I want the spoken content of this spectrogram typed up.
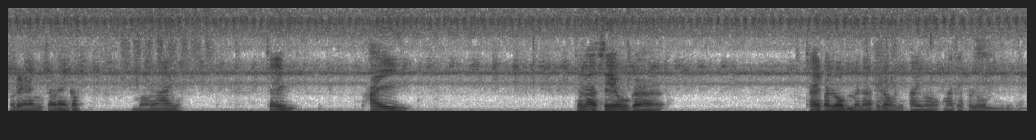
บ่าวแดงเจ้าแดงกับบ่าวลายใช่ไพ่โซล่าเซลล์ก็ใช่พัดลมนะพี่น้องนี่ไพ่มาออกมาจากพัดลมนี่ดูนะ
